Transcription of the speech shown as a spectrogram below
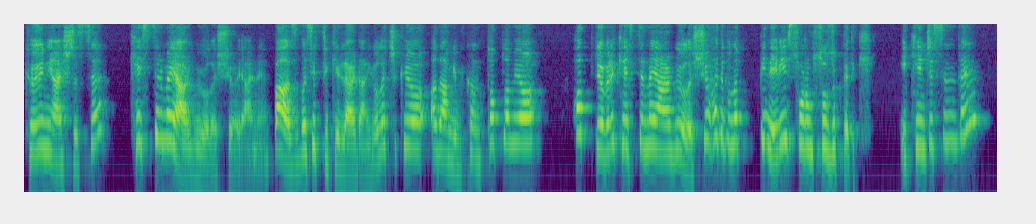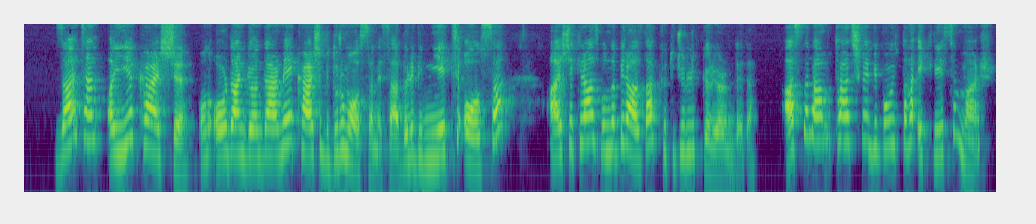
köyün yaşlısı kestirme yargıya ulaşıyor yani. Bazı basit fikirlerden yola çıkıyor. Adam gibi kanıt toplamıyor. Hop diyor böyle kestirme yargıya ulaşıyor. Hadi buna bir nevi sorumsuzluk dedik. İkincisinde zaten ayıya karşı, onu oradan göndermeye karşı bir durum olsa mesela, böyle bir niyeti olsa Ayşe Kiraz bunda biraz daha kötücüllük görüyorum dedi. Aslında ben bu tartışmaya bir boyut daha ekleyesim var.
